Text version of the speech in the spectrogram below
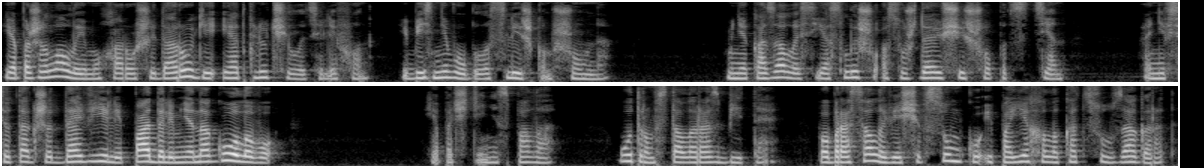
Я пожелала ему хорошей дороги и отключила телефон, и без него было слишком шумно. Мне казалось, я слышу осуждающий шепот стен. Они все так же давили, падали мне на голову. Я почти не спала. Утром встала разбитая, побросала вещи в сумку и поехала к отцу за город.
